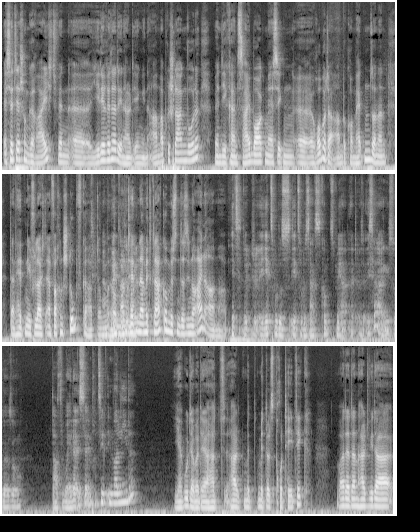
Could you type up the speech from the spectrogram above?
Es hätte ja schon gereicht, wenn äh, jede Ritter, den halt irgendwie ein Arm abgeschlagen wurde, wenn die keinen Cyborg-mäßigen äh, Roboterarm bekommen hätten, sondern dann hätten die vielleicht einfach einen Stumpf gehabt und, und, und hätten mal. damit klarkommen müssen, dass sie nur einen Arm haben. Jetzt, jetzt wo du jetzt, wo du sagst, kommt es mir. Ist ja eigentlich sogar so. Darth Vader ist ja im Prinzip Invalide. Ja gut, aber der hat halt mit mittels Prothetik war der dann halt wieder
